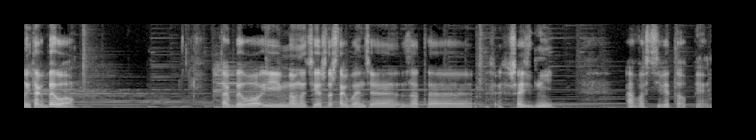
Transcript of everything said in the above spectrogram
no i tak było tak było i mam nadzieję, że też tak będzie za te 6 dni, a właściwie to 5.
